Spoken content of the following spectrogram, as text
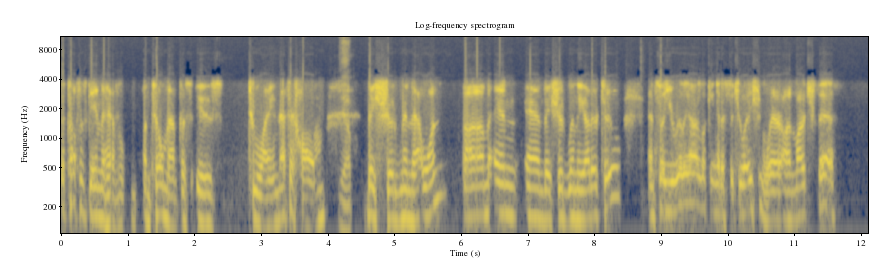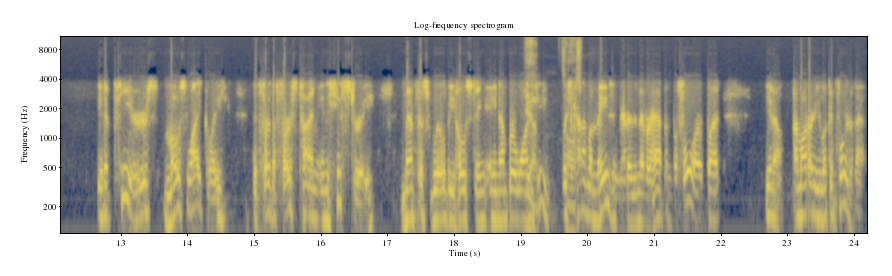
the toughest game they have until Memphis is Tulane. That's at home. Yep. They should win that one, um, and and they should win the other two. And so you really are looking at a situation where on March 5th, it appears most likely that for the first time in history, Memphis will be hosting a number one Yep, team, which is kind of amazing. That has never happened before, but you know, I'm already looking forward to that.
